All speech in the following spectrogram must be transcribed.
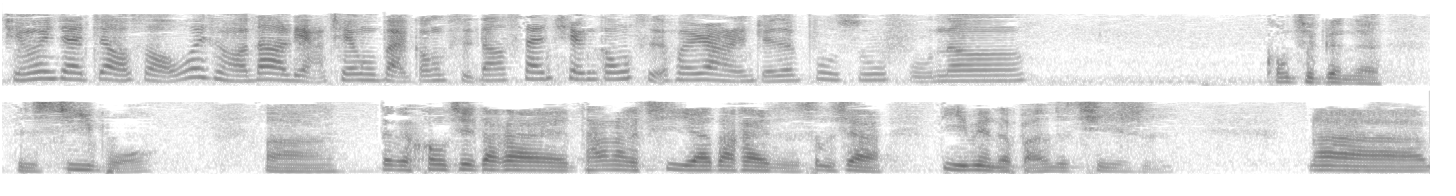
请问一下教授，为什么到两千五百公尺到三千公尺会让人觉得不舒服呢？空气变得很稀薄，啊，这个空气大概它那个气压大概只剩下地面的百分之七十，那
